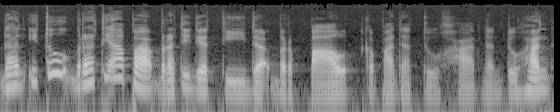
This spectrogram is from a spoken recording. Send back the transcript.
Dan itu berarti apa? Berarti dia tidak berpaut kepada Tuhan dan Tuhan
